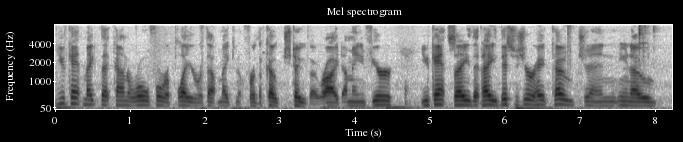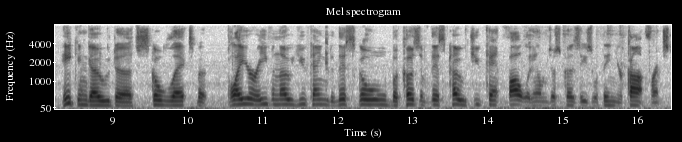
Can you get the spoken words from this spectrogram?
you can't make that kind of rule for a player without making it for the coach too, though, right? I mean, if you're you can't say that, hey, this is your head coach, and you know he can go to school X, but player, even though you came to this school because of this coach, you can't follow him just because he's within your conference.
